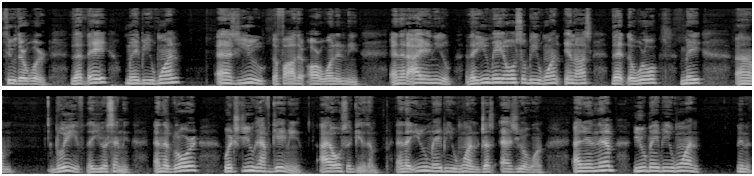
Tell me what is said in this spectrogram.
through their word, that they may be one as you, the Father, are one in me, and that I in you, that you may also be one in us, that the world may um, believe that you have sent me. And the glory which you have gave me, I also give them, and that you may be one, just as you are one. And in them you may be one, and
